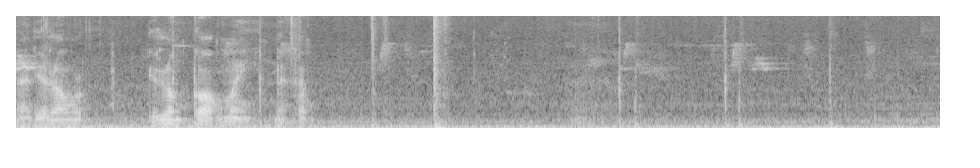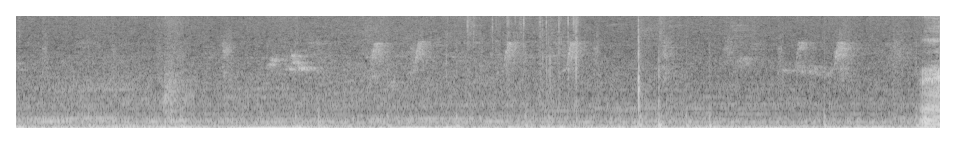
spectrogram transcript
อะเดี๋ยวลอง เดี๋ยวลองกรอกใหม่นะครับอ่า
